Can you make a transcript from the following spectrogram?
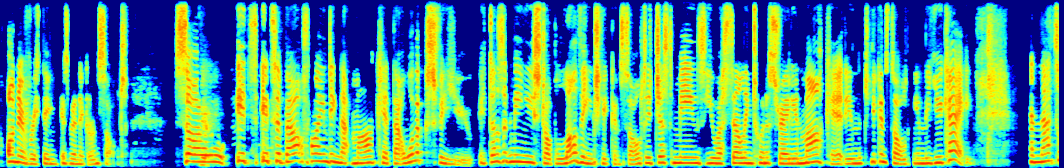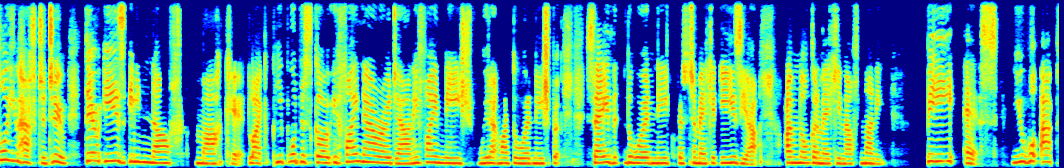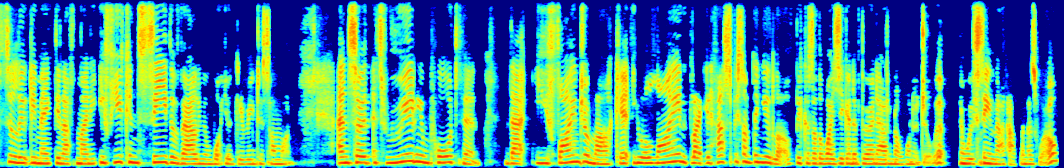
On everything is vinegar and salt. So yeah. it's it's about finding that market that works for you. It doesn't mean you stop loving chicken salt. It just means you are selling to an Australian market in the chicken salt in the UK. And that's all you have to do. There is enough market. Like people just go, if I narrow down, if I niche, we don't like the word niche, but say the word niche just to make it easier, I'm not going to make enough money. BS. You will absolutely make enough money if you can see the value in what you're giving to someone. And so it's really important that you find your market, you align, like it has to be something you love because otherwise you're going to burn out and not want to do it. And we've seen that happen as well.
